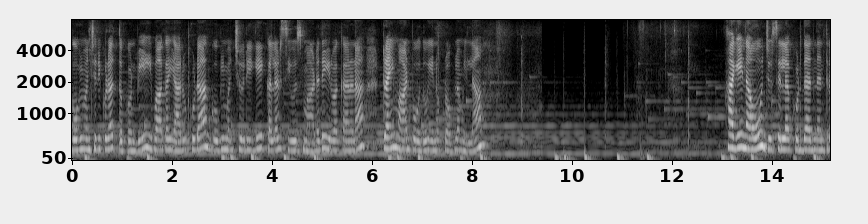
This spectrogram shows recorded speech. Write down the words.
ಗೋಬಿ ಮಂಚೂರಿ ಕೂಡ ತಗೊಂಡ್ವಿ ಇವಾಗ ಯಾರು ಕೂಡ ಗೋಬಿ ಮಂಚೂರಿಗೆ ಕಲರ್ಸ್ ಯೂಸ್ ಮಾಡದೇ ಇರುವ ಕಾರಣ ಟ್ರೈ ಮಾಡ್ಬೋದು, ಏನೂ ಪ್ರಾಬ್ಲಮ್ ಇಲ್ಲ. ಹಾಗೆ ನಾವು ಜ್ಯೂಸ್ ಎಲ್ಲ ಕುಡ್ದಾದ ನಂತರ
